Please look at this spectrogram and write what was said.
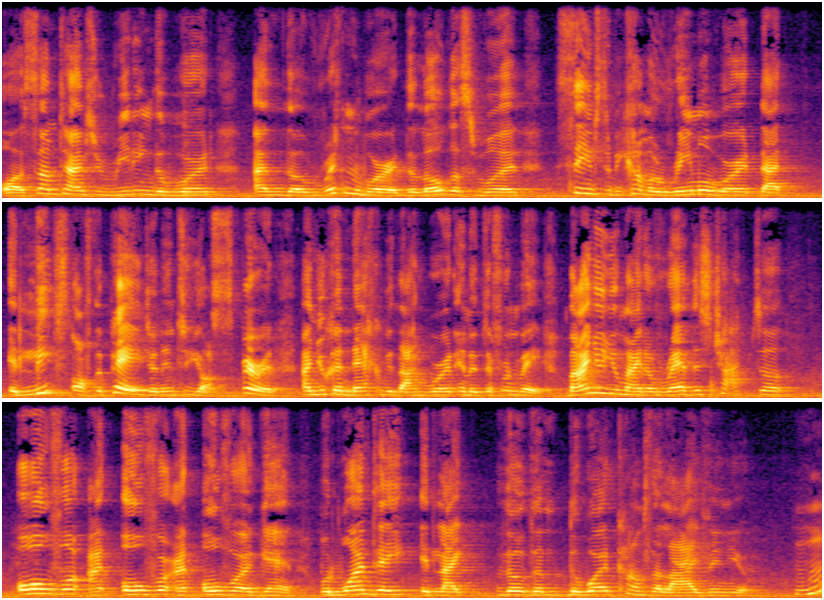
or sometimes you're reading the word and the written word, the logos word, seems to become a rhema word that it leaps off the page and into your spirit, and you connect with that word in a different way. Mind you, you might have read this chapter over and over and over again, but one day it like the, the, the word comes alive in you. Mm-hmm.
